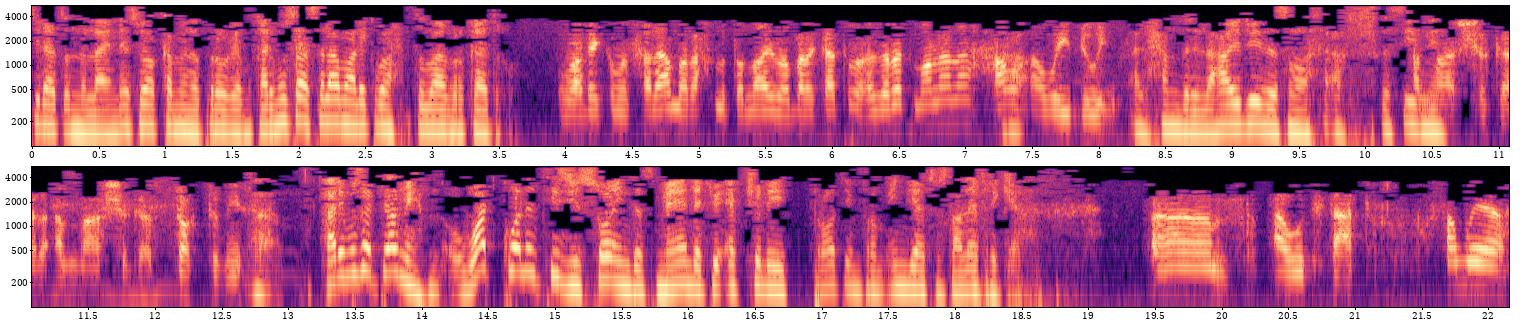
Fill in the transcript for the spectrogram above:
Sirat on the line. Let's welcome him to the program. Kari Musa, assalamu alaikum wa rahmatullahi wa barakatuh. Walaikum assalam wa rahmatullahi wa barakatuh. Hazrat Maulana, how ah. are we doing? Alhamdulillah. How are you doing this morning? Ah, this evening? Allah shukr, Allah shukr. Talk to me, ah, sir. Kari Musa, tell me, what qualities you saw in this man that you actually brought him from India to South Africa? Um, I would start somewhere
